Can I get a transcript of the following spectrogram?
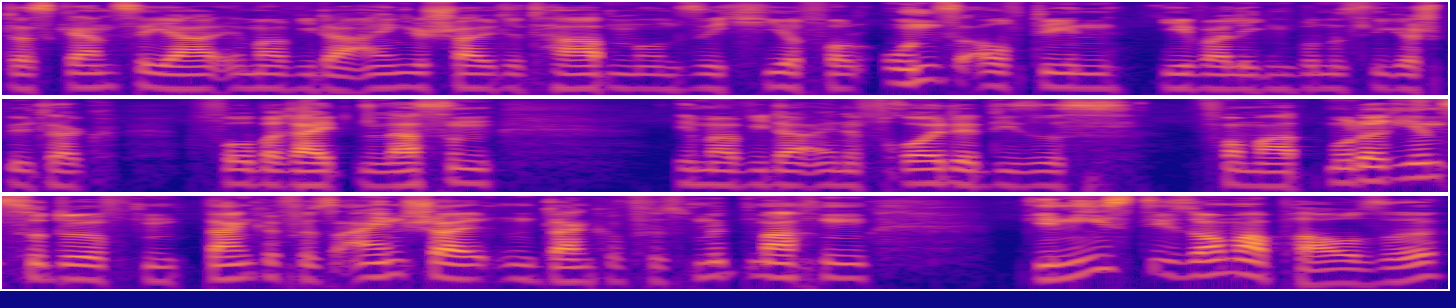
das ganze Jahr immer wieder eingeschaltet haben und sich hier von uns auf den jeweiligen Bundesligaspieltag vorbereiten lassen. Immer wieder eine Freude, dieses Format moderieren zu dürfen. Danke fürs Einschalten, danke fürs Mitmachen genießt die Sommerpause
